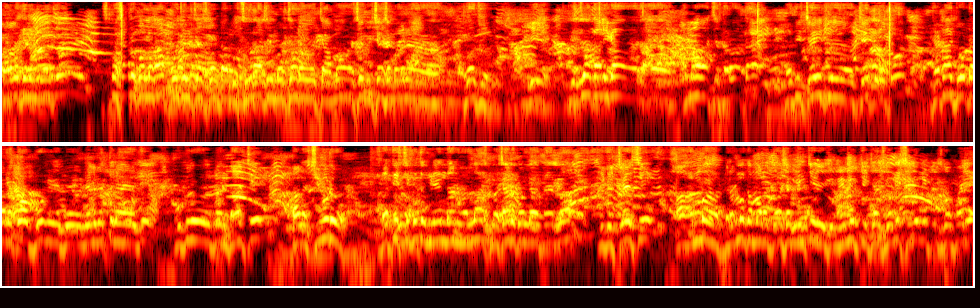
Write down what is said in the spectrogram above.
పర్వదినం రోజు శ్మశాన పూజలు చేసుకుంటారు. శివరాత్రి మరుసటి వచ్చే అమావాస్య విశేషమైన రోజు. ఈ విశ్వకాళిగా అమావాస్య తర్వాత అది చేతి చేతులతో జటాజూటాలతో భూమి నిలబెత్తినది ముగ్గురు దాల్చి తన శివుడు ప్రతి లేని దానివల్ల శ్మశాన కొల్ల ఇది చేసి ఆ అమ్మ బ్రహ్మకమల దోషం నుంచి విముక్తి చేసుకొని శివుని తీసుకుపోయి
